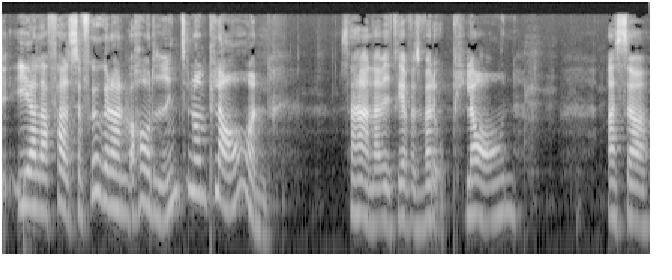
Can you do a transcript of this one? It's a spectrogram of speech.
i alla fall så frågade han, har du inte någon plan? Så här när vi träffades, vadå plan? Alltså,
